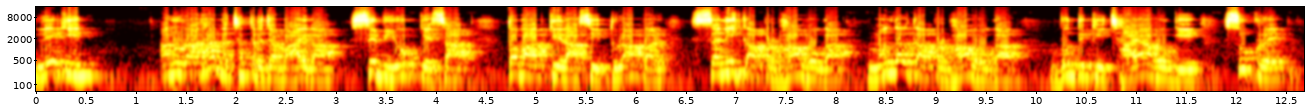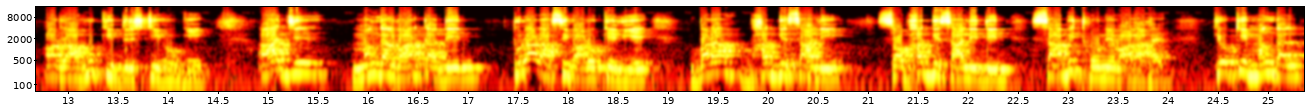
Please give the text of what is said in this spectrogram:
लेकिन अनुराधा नक्षत्र जब आएगा, शिव योग के साथ, तब आपकी राशि तुला पर शनि का प्रभाव होगा, मंगल का प्रभाव होगा बुद्ध की छाया होगी, शुक्र और राहु की दृष्टि होगी। आज मंगलवार का दिन तुला राशि वालों के लिए बड़ा भाग्यशाली सौभाग्यशाली दिन साबित होने वाला है, क्योंकि मंगल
